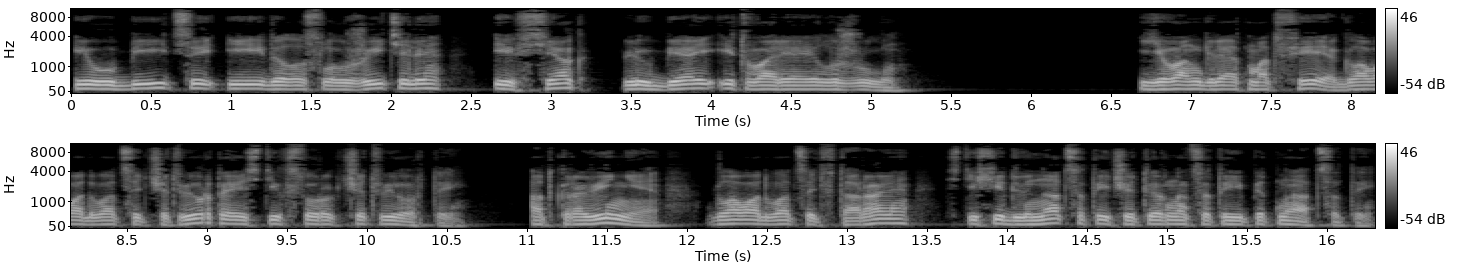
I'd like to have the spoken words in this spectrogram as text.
и убийцы, и идолослужители, и всяк, любяй и творяй лжу». Евангелие от Матфея, глава 24, стих 44. Откровение, глава 22, стихи 12, 14 и 15.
